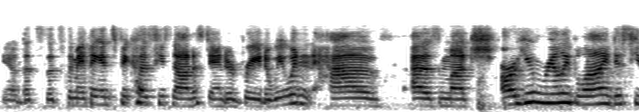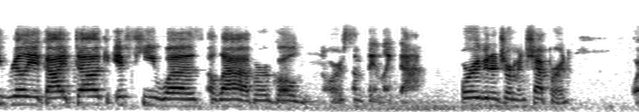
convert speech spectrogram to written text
You know, that's that's the main thing. It's because he's not a standard breed. And we wouldn't have as much. Are you really blind? Is he really a guide dog if he was a lab or a golden or something like that? Or even a german shepherd? Or,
